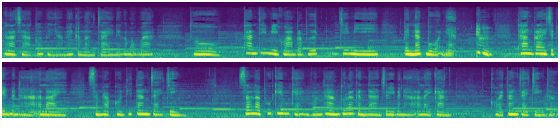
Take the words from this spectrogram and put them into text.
พระราชาก็พยายามให้กำลังใจนะก็บอกว่าโธ่ท่านที่มีความประพฤติ ที่มีเป็นนักบวชเนี่ยทางไกลจะเป็นปัญหาอะไรสำหรับคนที่ตั้งใจจริงสำหรับผู้เข้มแข็งหนทางธุรกันดารจะมีปัญหาอะไรกัน ขอให้ตั้งใจจริงเถอะ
